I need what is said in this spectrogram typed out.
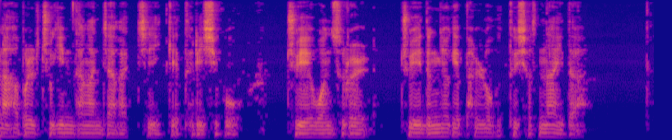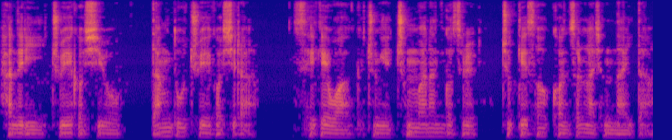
라합을 죽임 당한 자 같이 있게 들이시고 주의 원수를 주의 능력의 팔로 흩으셨나이다. 하늘이 주의 것이요 땅도 주의 것이라 세계와 그 중에 충만한 것을 주께서 건설하셨나이다.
